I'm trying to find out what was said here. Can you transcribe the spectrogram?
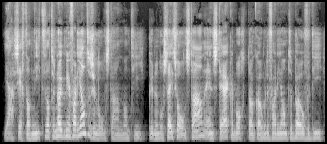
ja, zeg dan niet dat er nooit meer varianten zullen ontstaan. Want die kunnen nog steeds wel ontstaan. En sterker nog, dan komen de varianten boven die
